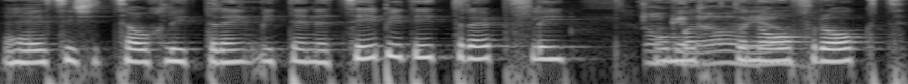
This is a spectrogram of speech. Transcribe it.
Äh, es ist jetzt auch ein bisschen Trend mit diesen CBD-Tröpfchen, Ah, wo genau, man danach ja. fragt.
